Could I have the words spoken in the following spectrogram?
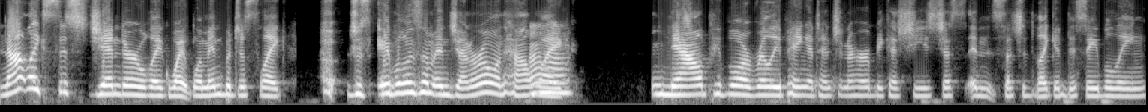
not like cisgender like white women, but just like just ableism in general and how Mhm. like now people are really paying attention to her because she's just in such a, like a disabling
